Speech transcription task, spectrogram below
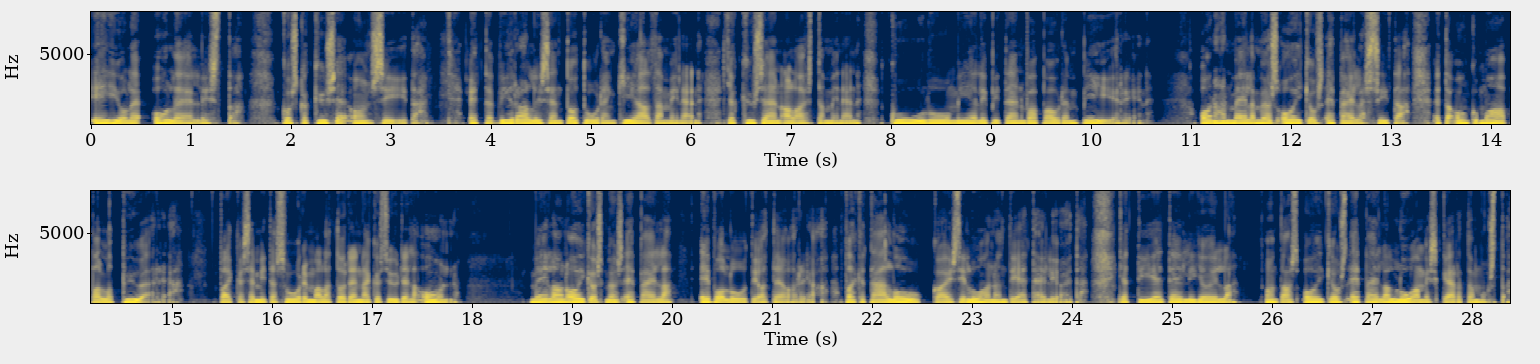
ei ole oleellista, koska kyse on siitä, että virallisen totuuden kieltäminen ja kyseenalaistaminen kuuluu mielipiteen vapauden piiriin. Onhan meillä myös oikeus epäillä sitä, että onko maapallo pyöreä, vaikka se mitä suurimmalla todennäköisyydellä on. Meillä on oikeus myös epäillä evoluutioteoriaa, vaikka tämä loukkaisi luonnontieteilijöitä, ja tieteilijöillä on taas oikeus epäillä luomiskertomusta,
